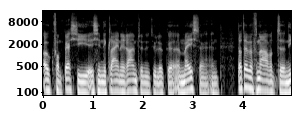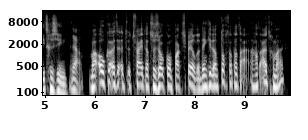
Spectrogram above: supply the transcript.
ook Van Persie is in de kleine ruimte natuurlijk een meester. En dat hebben we vanavond uh, niet gezien. Ja, maar ook het, het, het feit dat ze zo compact speelden. Denk je dan toch dat dat had uitgemaakt?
